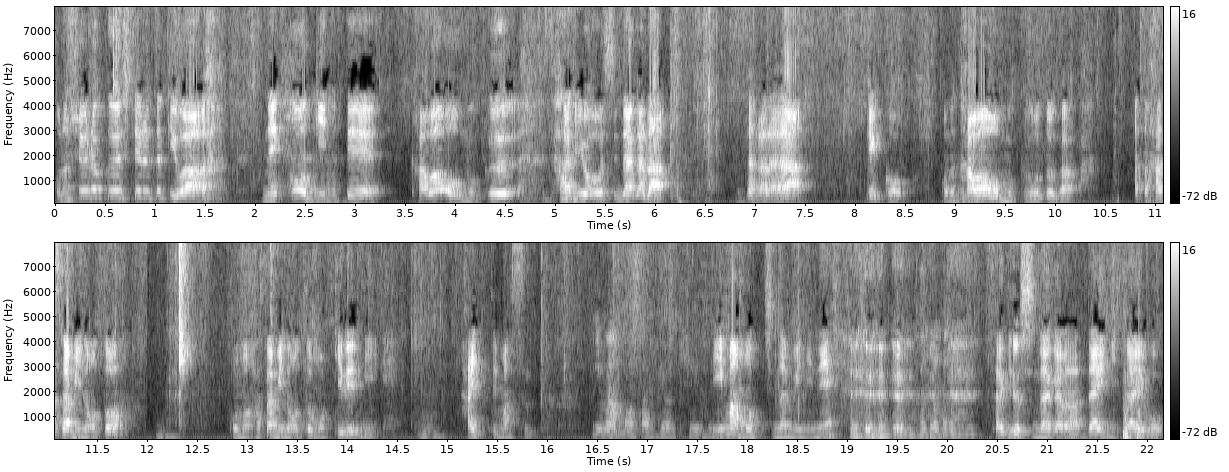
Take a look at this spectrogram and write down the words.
この収録してる時は、根っこを切って、皮を剥く 作業をしながら、だから、結構、この皮を剥く音が、あと、ハサミの音、このハサミの音も綺麗にうん入ってます。今も作業中です。今もちなみにね。作業しながら第2回を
